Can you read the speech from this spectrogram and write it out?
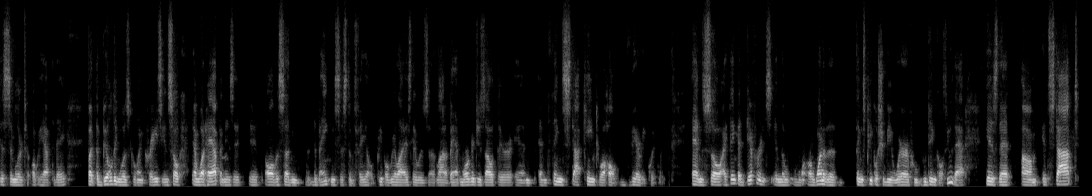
dissimilar to what we have today but the building was going crazy. And so, and what happened is it, it all of a sudden the banking system failed. People realized there was a lot of bad mortgages out there, and and things stopped, came to a halt very quickly. And so, I think a difference in the or one of the things people should be aware of who, who didn't go through that is that um, it stopped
